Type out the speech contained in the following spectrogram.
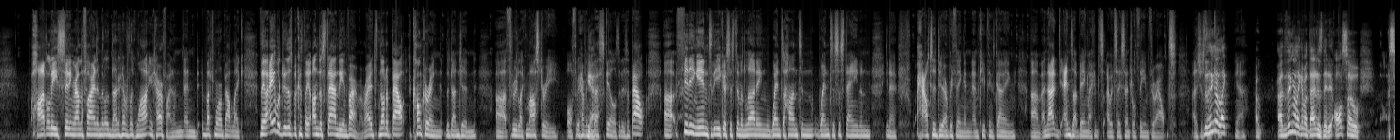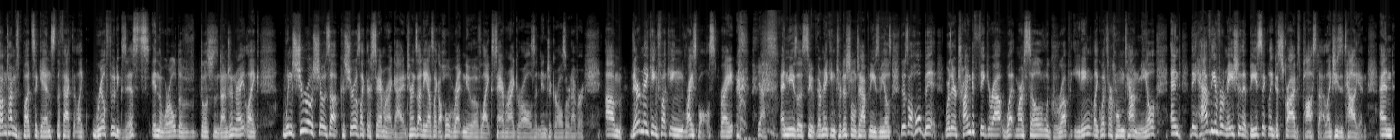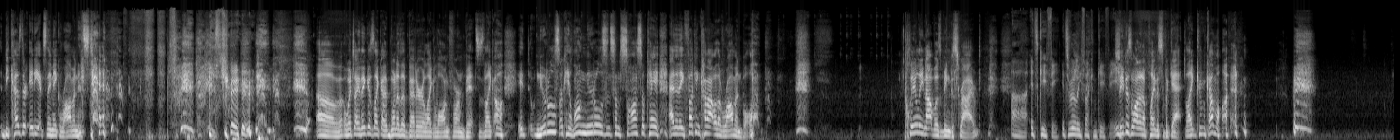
heartily sitting around the fire in the middle of the dungeon. Everyone's like, why aren't you terrified? And, and much more about like they are able to do this because they understand the environment, right? It's not about conquering the dungeon uh, through like mastery or through having Yeah. the best skills. It is about uh, fitting into the ecosystem and learning when to hunt and when to sustain and you know how to do everything and, and keep things going. Um, and that ends up being like it's I would say central theme throughout. Uh, it's just The thing I like yeah. Oh, uh, the thing I like about that is that it also sometimes butts against the fact that like real food exists in the world of Delicious Dungeon, right? Like when Shuro shows up, because Shuro's like their samurai guy, and turns out he has like a whole retinue of like samurai girls and ninja girls or whatever. Um, they're making fucking rice balls, right? Yes. and miso soup. They're making traditional Japanese meals. There's a whole bit where they're trying to figure out what Marcille grew up eating, like what's her hometown meal. And they have the information that basically describes pasta, like she's Italian. And because they're idiots, they make ramen instead. It's true. Um, which I think is like a, one of the better like long form bits. Is like, oh, it noodles, okay, long noodles and some sauce, okay, and then they fucking come out with a ramen bowl. Clearly not what's being described. Uh, it's goofy. It's really fucking goofy. She just wanted a plate of spaghetti. Like, come on.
